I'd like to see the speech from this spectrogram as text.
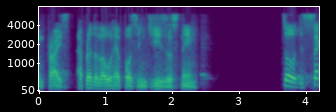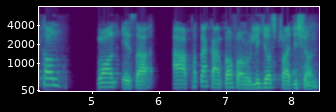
in Christ. I pray the Lord will help us in Jesus' name. So the second one is uh, our pattern can come from religious tradition.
